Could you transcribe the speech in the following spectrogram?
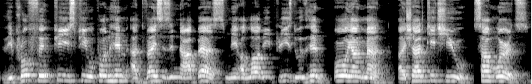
The Prophet, peace be upon him, advises Ibn Abbas, may Allah be pleased with him. O young man, I shall teach you some words.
